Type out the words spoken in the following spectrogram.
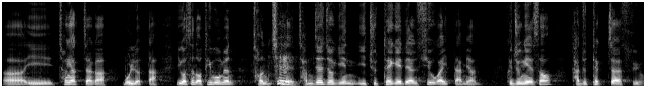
어, 이 청약자가 몰렸다. 이것은 어떻게 보면 전체 잠재적인 이 주택에 대한 수요가 있다면 그 중에서 다주택자 수요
